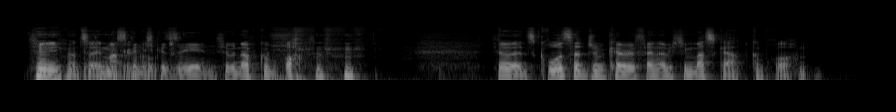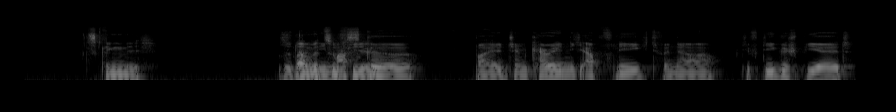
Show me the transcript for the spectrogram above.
Ich habe nicht mal zu Ende die Maske geguckt. nicht gesehen. Ich habe ihn abgebrochen. ich habe als großer Jim Carrey-Fan habe ich die Maske abgebrochen. Das ging nicht. So also die Maske viel bei Jim Carrey nicht abfliegt, wenn er die Fliege spielt,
